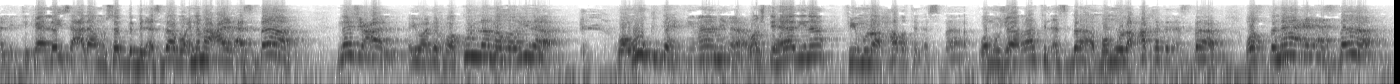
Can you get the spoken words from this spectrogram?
الاتكال ليس على مسبب الأسباب وإنما على الأسباب. نجعل أيها الإخوة كل نظرنا ووكد اهتمامنا واجتهادنا في ملاحظة الأسباب ومجاراة الأسباب وملاحقة الأسباب واصطناع الأسباب.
